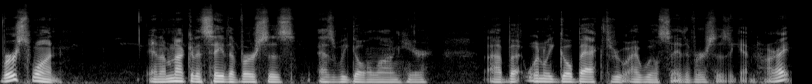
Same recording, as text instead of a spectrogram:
Verse 1 and I'm not going to say the verses as we go along here, uh, but when we go back through, I will say the verses again. All right?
